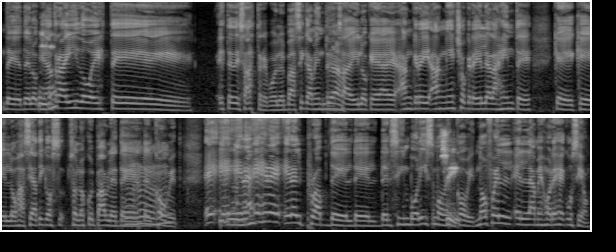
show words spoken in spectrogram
de, de lo que ha traído este este desastre, pues, básicamente, sea, y lo que eh, han, cre- han hecho creerle a la gente que, que los asiáticos son los culpables de- del. COVID. Eh, eh, era, era- era el prop del, del, del simbolismo del. COVID, no fue el- el- la mejor ejecución.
